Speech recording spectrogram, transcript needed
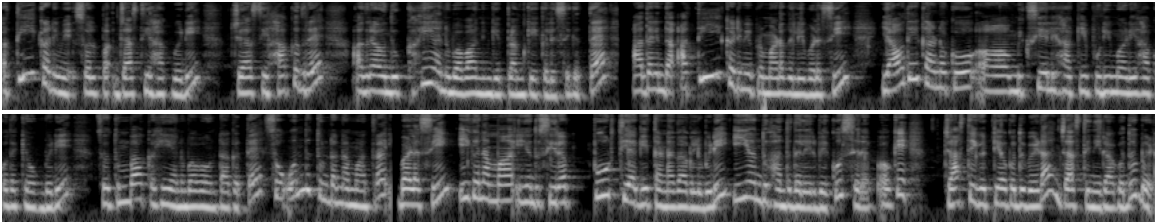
ಅತಿ ಕಡಿಮೆ ಸ್ವಲ್ಪ ಜಾಸ್ತಿ ಹಾಕಬೇಡಿ. ಜಾಸ್ತಿ ಹಾಕಿದ್ರೆ ಅದರ ಒಂದು ಕಹಿ ಅನುಭವ ನಿಮಗೆ ಪ್ಲಮ್ ಕೇಕಲ್ಲಿ ಸಿಗುತ್ತೆ. ಆದ್ದರಿಂದ ಅತಿ ಕಡಿಮೆ ಪ್ರಮಾಣದಲ್ಲಿ ಬಳಸಿ ಯಾವುದೇ ಕಾರಣಕ್ಕೂ ಮಿಕ್ಸಿಯಲ್ಲಿ ಹಾಕಿ ಪುಡಿ ಮಾಡಿ ಹಾಕೋದಕ್ಕೆ ಹೋಗ್ಬೇಡಿ. ಸೊ, ತುಂಬಾ ಕಹಿ ಅನುಭವ ಉಂಟಾಗುತ್ತೆ. ಸೊ, ಒಂದು ತುಂಡನ್ನ ಮಾತ್ರ ಬಳಸಿ ಈಗ ನಮ್ಮ ಈ ಒಂದು ಸಿರಪ್ ಪೂರ್ತಿಯಾಗಿ ತಣ್ಣಗಾಗಲು ಬಿಡಿ. ಈ ಒಂದು ಹಂತದಲ್ಲಿರಬೇಕು ಸಿರಪ್, ಓಕೆ? ಜಾಸ್ತಿ ಗಟ್ಟಿಯಾಗೋದು ಬೇಡ, ಜಾಸ್ತಿ ನೀರಾಗೋದು ಬೇಡ.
